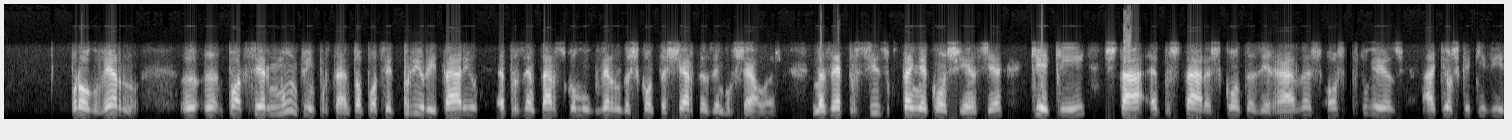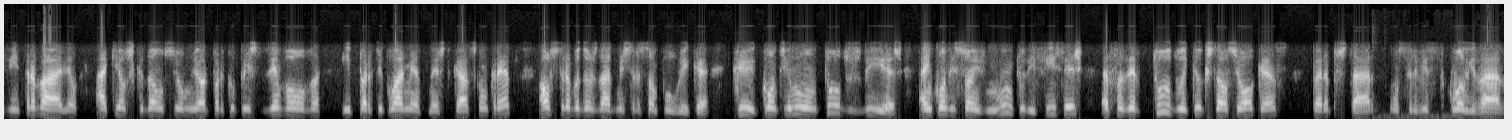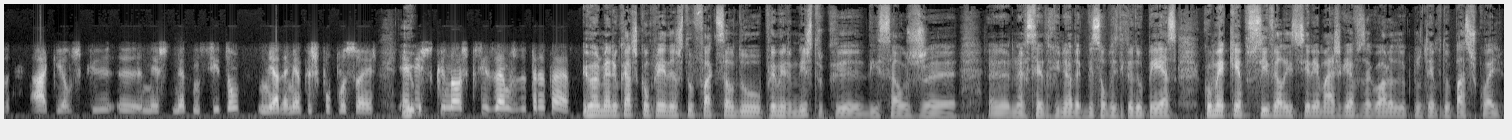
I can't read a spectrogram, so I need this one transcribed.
para o governo, eh, eh, pode ser muito importante ou pode ser prioritário apresentar-se como o governo das contas certas em Bruxelas. Mas é preciso que tenha consciência que aqui está a prestar as contas erradas aos portugueses, àqueles que aqui vivem e trabalham, àqueles que dão o seu melhor para que o país se desenvolva e, particularmente neste caso concreto, aos trabalhadores da administração pública que continuam todos os dias em condições muito difíceis a fazer tudo aquilo que está ao seu alcance para prestar um serviço de qualidade àqueles que uh, neste momento necessitam, nomeadamente as populações. É disto que nós precisamos de tratar. Eu, Arménio Carlos, compreende a estupefacção do Primeiro-Ministro, que disse aos, uh, uh, na recente reunião da Comissão Política do PS, como é que é possível existirem mais greves agora do que no tempo do Passo Coelho?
